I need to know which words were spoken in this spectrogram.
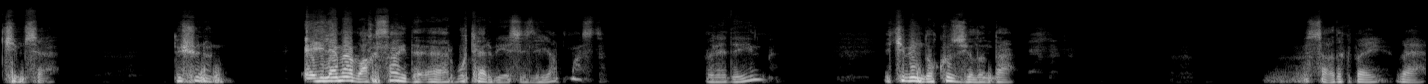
kimse, düşünün, eyleme baksaydı eğer bu terbiyesizliği yapmazdı. Öyle değil mi? 2009 yılında Sadık Bey ve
